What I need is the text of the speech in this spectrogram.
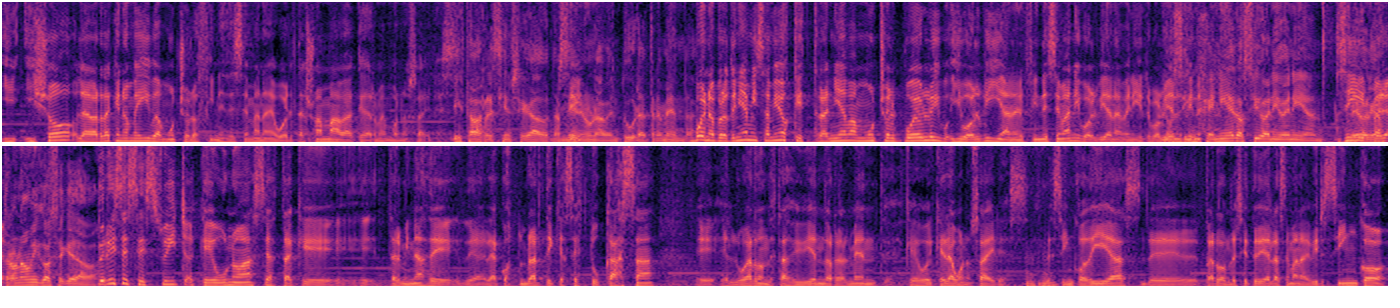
y, y yo, la verdad que no me iba mucho los fines de semana de vuelta, yo amaba quedarme en Buenos Aires. Y estabas recién llegado también Sí. en una aventura tremenda. Bueno, pero tenía mis amigos que extrañaban mucho el pueblo y, y volvían el fin de semana y volvían a venir. Volvían los el fin de- ingenieros iban y venían. Sí, pero el pero- gastronómico se quedaba. Pero es ese switch que uno hace hasta que eh, terminás de, de- de acostumbrarte y que haces tu casa, eh, el lugar donde estás viviendo realmente, que, que era Buenos Aires. De cinco días, de perdón, de siete días a la semana, vivir cinco,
